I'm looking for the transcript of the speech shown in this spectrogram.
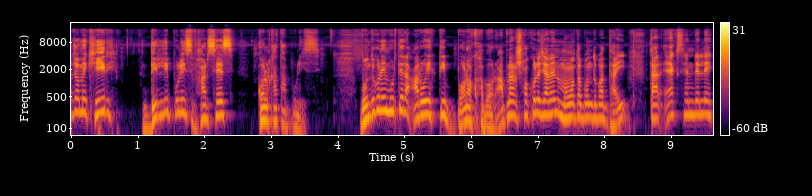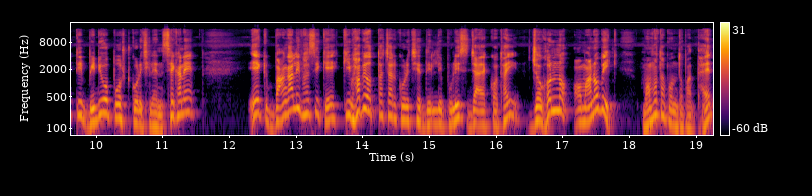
জমে ক্ষীর, Delhi police versus, Kolkata police. বন্ধুগণ, এই মুহূর্তের আরও একটি বড় খবর। আপনারা সকলে জানেন, মমতা বন্দ্যোপাধ্যায় তার এক্স হ্যান্ডেলে একটি ভিডিও পোস্ট করেছিলেন। সেখানে এক বাঙালি ভাষীকে কীভাবে অত্যাচার করেছে দিল্লি পুলিশ, যা এক কথাই জঘন্য অমানবিক মমতা বন্দ্যোপাধ্যায়ের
